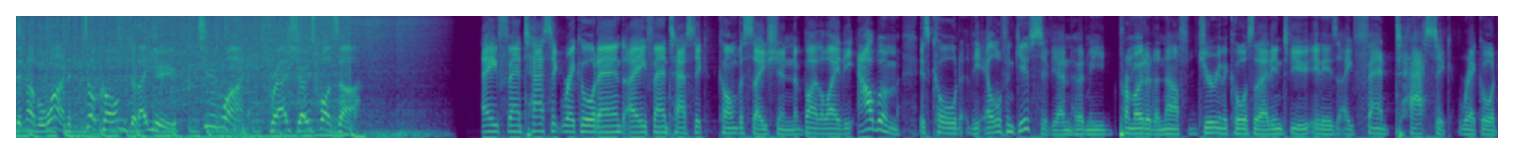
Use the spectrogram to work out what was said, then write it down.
the number one.com.au. Tune One, proud show sponsor a fantastic record and a fantastic conversation. By the way, the album is called The Elephant Gifts. If you hadn't heard me promote it enough during the course of that interview, it is a fantastic record.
